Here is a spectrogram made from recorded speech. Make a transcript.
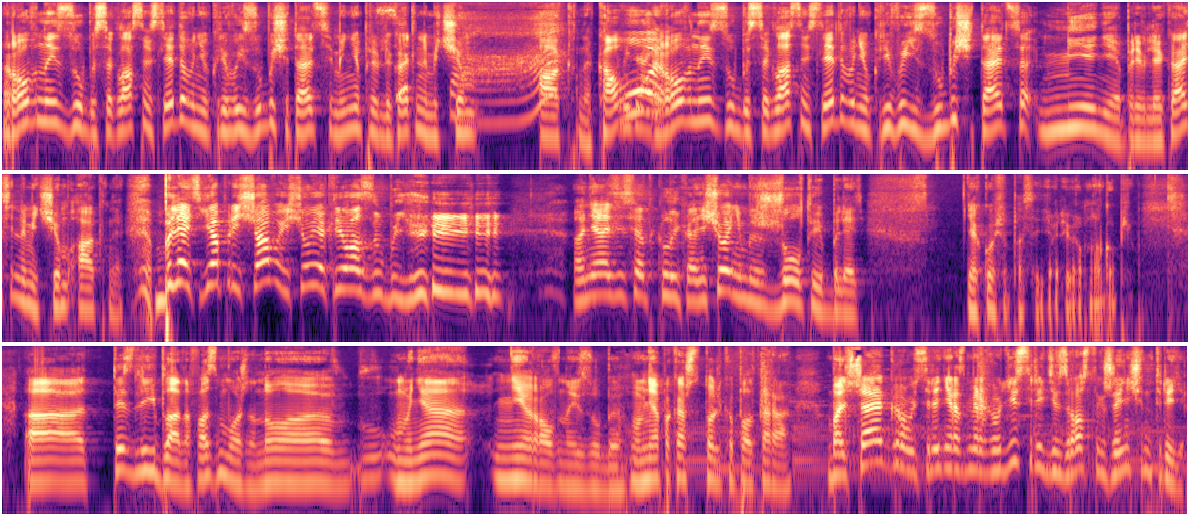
Ровные зубы. Согласно исследованию, кривые зубы считаются менее привлекательными, чем акне. Кого? Ровные зубы. Согласно исследованию, кривые зубы считаются менее привлекательными, чем акне. Блять, я прищавый, еще я кривозубый. Они здесь от. А еще они желтые, блядь. Я кофе в последнее время много пью. А, тест для ебланов, возможно, но у меня неровные зубы. У меня пока что только полтора. Большая грудь, средний размер груди среди взрослых женщин третий.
